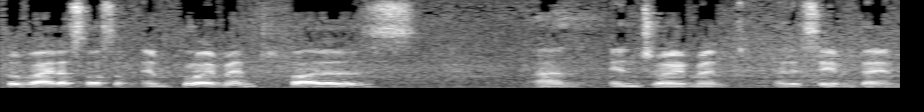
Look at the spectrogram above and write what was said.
provide a source of employment for others and enjoyment at the same time.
